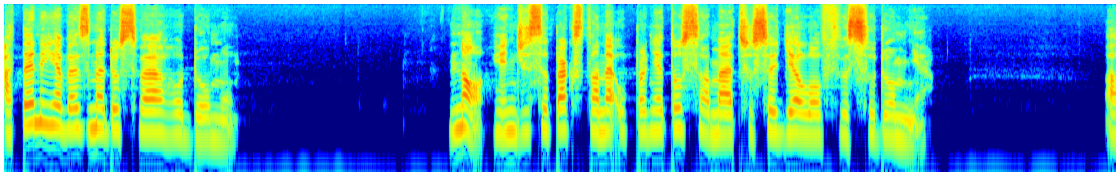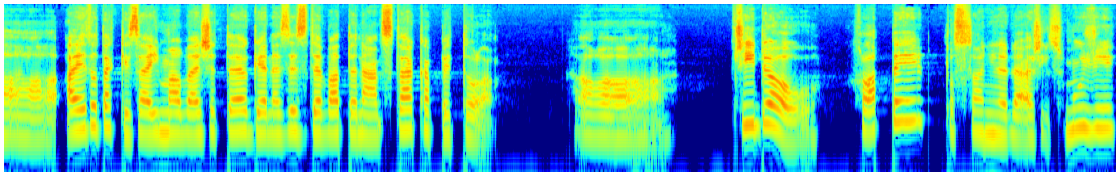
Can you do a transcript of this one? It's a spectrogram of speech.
a ten je vezme do svého domu. No, jenže se pak stane úplně to samé, co se dělo v Sodomě. A, a je to taky zajímavé, že to je Genesis 19. kapitola. A, přijdou chlapy, to se ani nedá říct muži,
